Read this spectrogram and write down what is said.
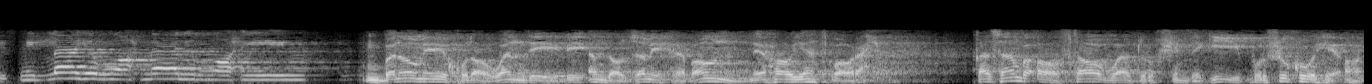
بسم الله الرحمن الرحیم به نام خداوند بی اندازه مهربان نهایت بارک قسم به آفتاب و درخشندگی پرشکوه آن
